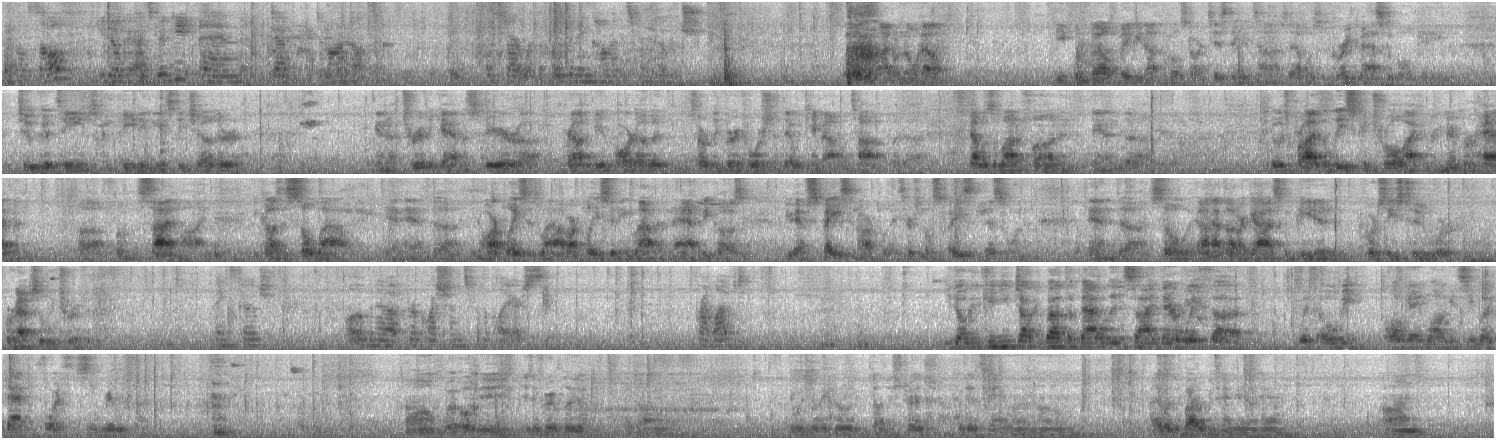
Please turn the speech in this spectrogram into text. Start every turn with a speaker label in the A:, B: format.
A: Bill Self, Udoka Azubuike, and Dev- Devon Dotson. We'll start with opening comments from Coach.
B: I don't know how people felt, maybe not the most artistic at times. That was a great basketball game. Two good teams competing against each other in a terrific atmosphere. Uh, Proud to be a part of it. Certainly very fortunate that we came out on top. But uh, that was a lot of fun, and, and uh, it was probably the least control I can remember having uh, from the sideline because it's so loud. And, and uh, you know, our place is loud. Our place isn't louder than that because you have space in our place. There's no space in this one. And uh, so I, I thought our guys competed, and of course these two were, were absolutely terrific.
A: Thanks, Coach. We'll open it up for questions for the players. Front left,
C: You know, can you talk about the battle inside there with, uh, with Obi all game long? It seemed like back and forth. It seemed really fun.
D: Um, well, Obi is a great player. And, um, it was really good down the stretch for that team, and um, it was a battle between me and him. Um,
